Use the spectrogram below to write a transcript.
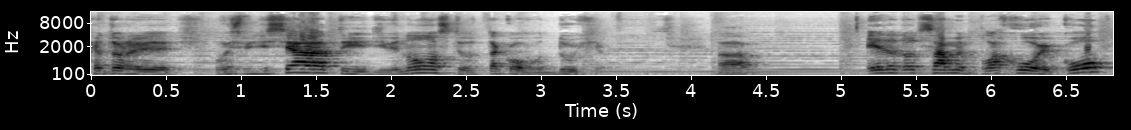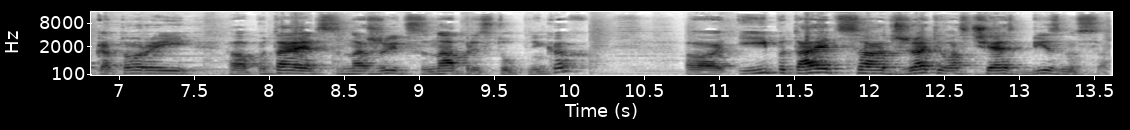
которые 80-е, 90-е, вот в таком вот духе. А, это тот самый плохой коп, который а, пытается нажиться на преступниках а, и пытается отжать у вас часть бизнеса.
